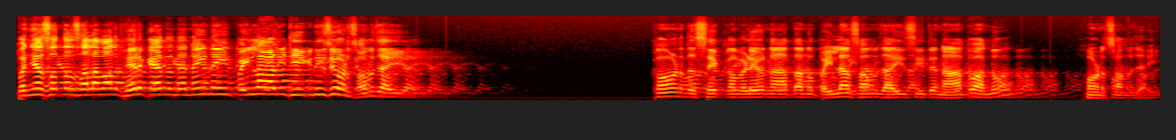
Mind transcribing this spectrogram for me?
ਪੰਜਾਂ ਸੱਤਾਂ ਸਾਲਾਂ ਬਾਅਦ ਫਿਰ ਕਹਿ ਦਿੰਦੇ, ਨਹੀਂ ਨਹੀਂ, ਪਹਿਲਾਂ ਵਾਲੀ ਠੀਕ ਨਹੀਂ ਸੀ, ਹੁਣ ਸਮਝ ਆਈ ਹੈ। ਕੌਣ ਦੱਸੇ ਕਮਲਿਓ ਨਾ ਤੁਹਾਨੂੰ ਪਹਿਲਾਂ ਸਮਝ ਆਈ ਸੀ ਤੇ ਨਾ ਤੁਹਾਨੂੰ ਹੁਣ ਸਮਝ ਆਈ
